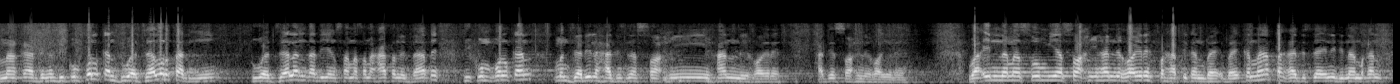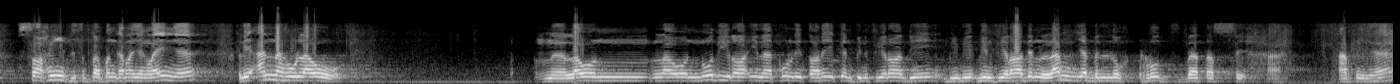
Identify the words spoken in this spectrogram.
Maka dengan dikumpulkan dua jalur tadi, dua jalan tadi yang sama-sama hasan lidzati dikumpulkan menjadilah hadisnya sahihan li ghairihi. Hadis sahih li ghairihi. Wa inna sumiya sahihan li ghairihi. Perhatikan baik-baik. Kenapa hadisnya ini dinamakan sahih disebabkan karena yang lainnya? Li'annahu law Nah, laun laun nudira ila kulli tariqin bin firadi bin firadin lam yablugh rutbatas sihhah. Artinya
